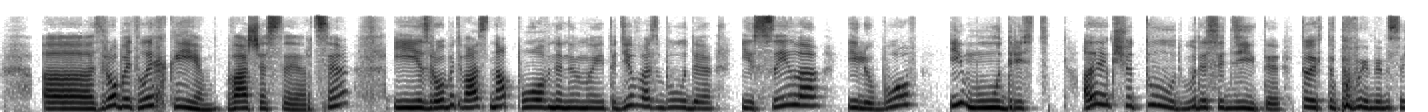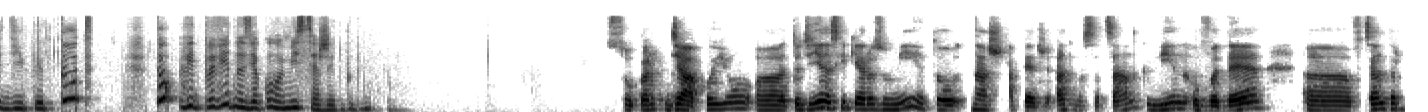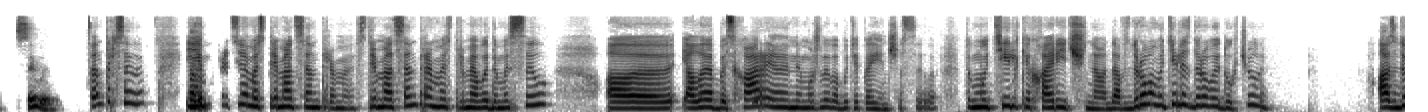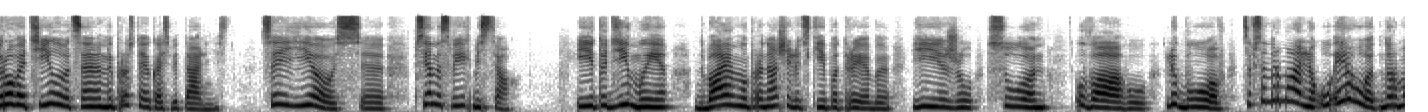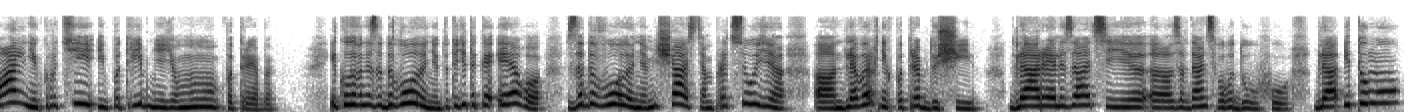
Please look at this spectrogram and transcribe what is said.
е, Зробить легким ваше серце і зробить вас наповненими. Тоді у вас буде і сила, і любов, і мудрість. Але якщо тут буде сидіти той, хто повинен сидіти тут, то відповідно з якого місця жити будемо. Супер, дякую. Тоді, наскільки я розумію, то наш, опять же, атмосацанг, він введе в центр сили. Центр сили. І ми працюємо з трьома центрами, з трьома центрами, з трьома видами сил, але без хари неможлива будь-яка інша сила. Тому тільки харічна, да, в здоровому тілі здоровий дух, чули? А здорове тіло це не просто якась вітальність, це є ось е, все на своїх місцях. І тоді ми дбаємо про наші людські потреби, їжу, сон, увагу, любов. Це все нормально. У его нормальні, круті і потрібні йому потреби. І коли вони задоволені, то тоді таке его з задоволенням і щастям працює для верхніх потреб душі, для реалізації е, завдань свого духу. Для... І тому е,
